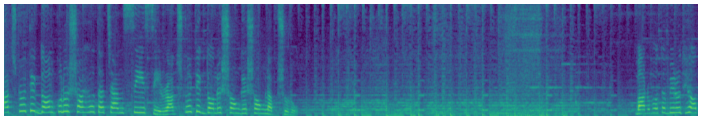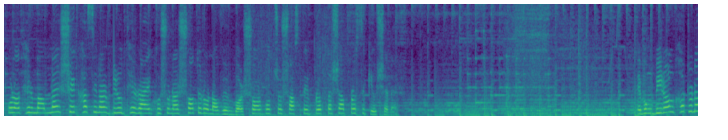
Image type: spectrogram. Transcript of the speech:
রাজনৈতিক দলগুলোর সহায়তা চান সিইসি। রাজনৈতিক দলের সঙ্গে সংলাপ শুরু। মানবতা বিরোধী অপরাধের মামলায় শেখ হাসিনার বিরুদ্ধে রায় ঘোষণা সতেরো নভেম্বর সর্বোচ্চ শাস্তির প্রত্যাশা প্রসিকিউশনের। এবং বিরল ঘটনা,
